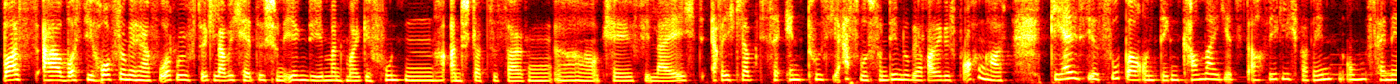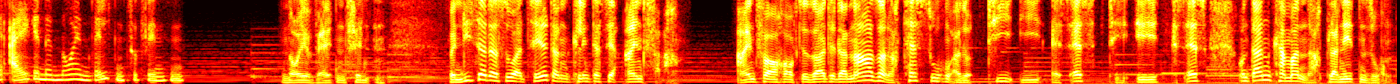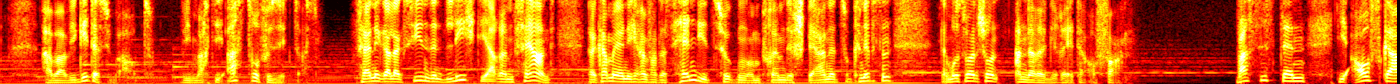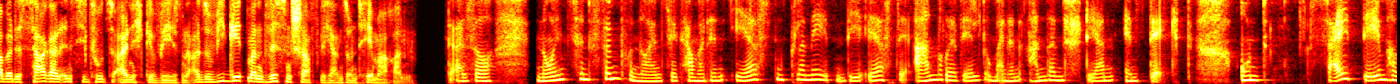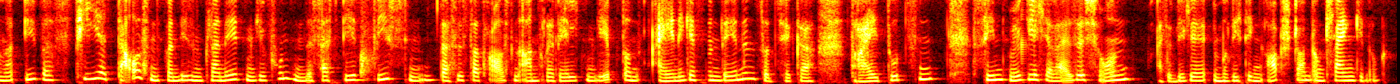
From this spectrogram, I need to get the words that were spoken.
was, äh, was die Hoffnungen hervorruft, glaube ich, hätte schon irgendjemand mal gefunden, anstatt zu sagen, oh, okay, vielleicht. Aber ich glaube, dieser Enthusiasmus, von dem du gerade gesprochen hast, der ist ja super und den kann man jetzt auch wirklich verwenden, um seine eigenen neuen Welten zu finden. Neue Welten finden. Wenn Lisa das so erzählt, dann klingt das sehr einfach. Einfach auf der Seite der NASA nach Tests suchen, also T-I-S-S, T-E-S-S, und dann kann man nach Planeten suchen. Aber wie geht das überhaupt? Wie macht die Astrophysik das? Ferne Galaxien sind Lichtjahre entfernt. Da kann man ja nicht einfach das Handy zücken, um fremde Sterne zu knipsen. Da muss man schon andere Geräte auffahren. Was ist denn die Aufgabe des Sagan-Instituts eigentlich gewesen? Also wie geht man wissenschaftlich an so ein Thema ran? Also 1995 haben wir den ersten Planeten, die erste andere Welt um einen anderen Stern entdeckt. Und seitdem haben wir über 4000 von diesen Planeten gefunden. Das heißt, wir wissen, dass es da draußen andere Welten gibt und einige von denen, so circa drei Dutzend, sind möglicherweise schon also wirklich im richtigen Abstand und klein genug.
